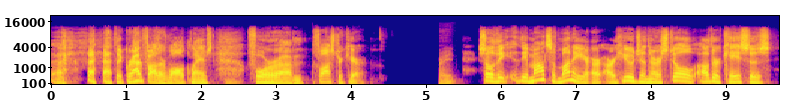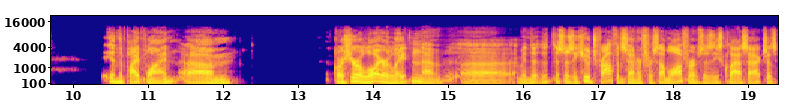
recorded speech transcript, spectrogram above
uh, the grandfather of all claims for um, foster care. Right. So the, the amounts of money are, are huge, and there are still other cases in the pipeline. Um, course, you're a lawyer, Leighton. Um, uh, I mean, th- this is a huge profit center for some law firms, as these class actions,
